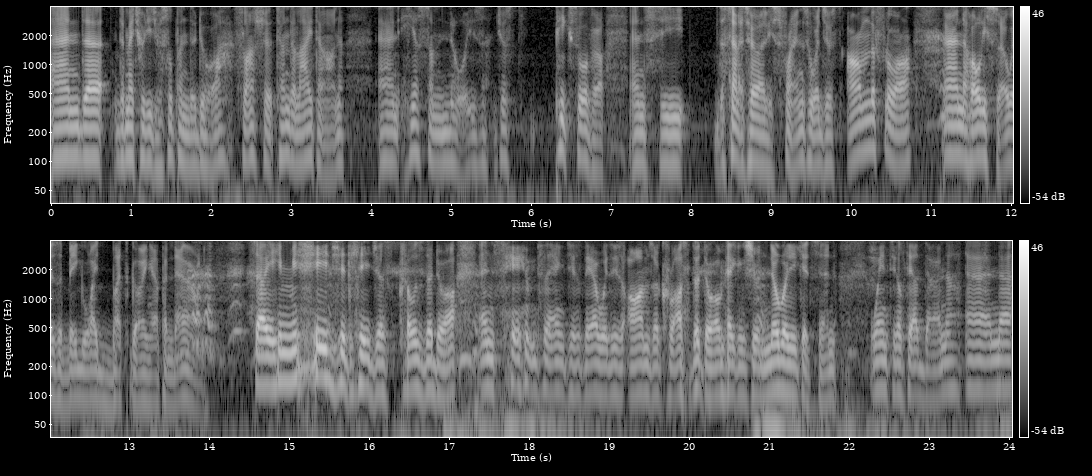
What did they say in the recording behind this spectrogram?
And uh, the maitre d' just opened the door, flash, uh, turned the light on, and hear some noise. Just peeks over and see the senator and his friends who were just on the floor, and he saw was a big white butt going up and down. So he immediately just closed the door and same thing, just there with his arms across the door, making sure nobody gets in. Wait till they're done, and uh,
